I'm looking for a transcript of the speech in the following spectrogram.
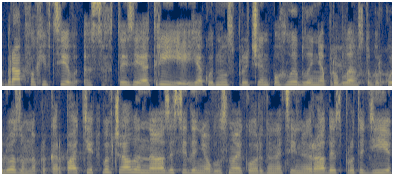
Брак фахівців з фтизіатрії як одну з причин поглиблення проблем з туберкульозом на Прикарпатті вивчали на засіданні обласної координаційної ради з протидії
